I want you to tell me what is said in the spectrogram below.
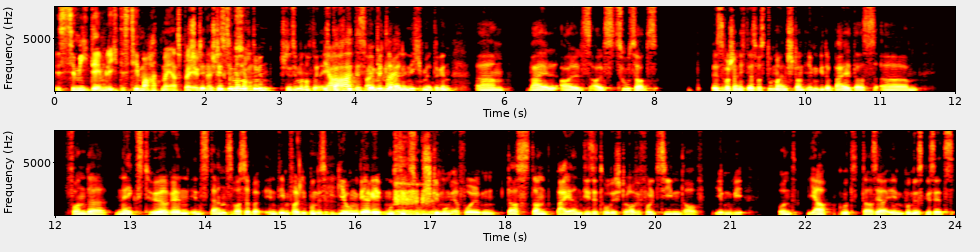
Ist ziemlich dämlich. Das Thema hat man erst bei Ste irgendeiner Steht es immer noch drin? Steht's immer noch drin? Ich Ja, dachte, das wäre warte mal. mittlerweile nicht mehr drin, ähm, weil als, als Zusatz ist wahrscheinlich das, was du meinst, stand irgendwie dabei, dass ähm, von der nächsthöheren Instanz, was aber in dem Fall die Bundesregierung wäre, muss die Zustimmung erfolgen, dass dann Bayern diese Todesstrafe vollziehen darf, irgendwie. Und ja, gut, da es ja im Bundesgesetz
